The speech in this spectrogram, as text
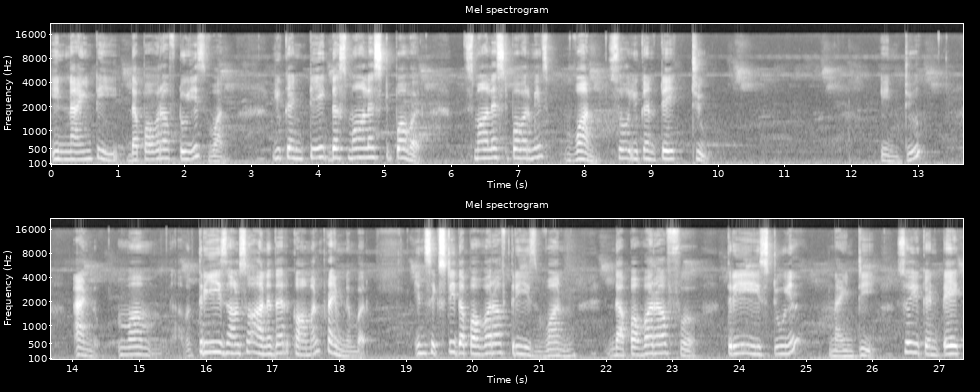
in 90 the power of 2 is 1 you can take the smallest power. Smallest power means 1 so you can take 2 into. And um, 3 is also another common prime number. In 60 the power of 3 is 1 the power of uh, 3 is 2 in 90 so you can take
